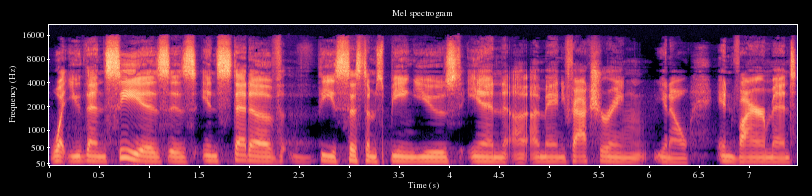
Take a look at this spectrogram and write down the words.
what you then see is is instead of these systems being used in a, a manufacturing you know environment.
